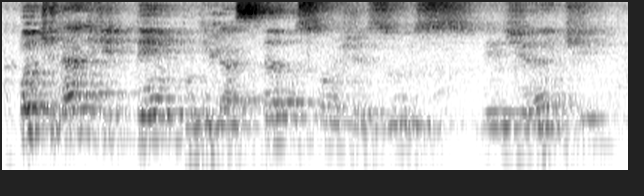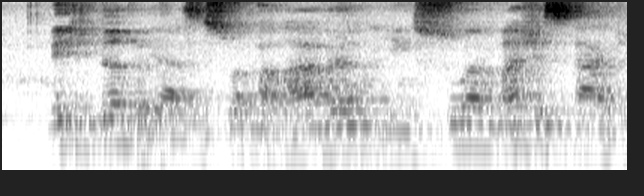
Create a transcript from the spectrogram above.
A quantidade de tempo que gastamos com Jesus, mediante, meditando, aliás, em Sua palavra e em Sua majestade,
